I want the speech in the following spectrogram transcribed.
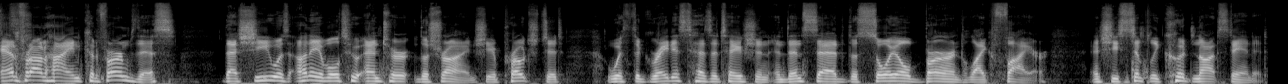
and Fraunhagen confirmed this, that she was unable to enter the shrine. She approached it with the greatest hesitation and then said the soil burned like fire, and she simply could not stand it.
